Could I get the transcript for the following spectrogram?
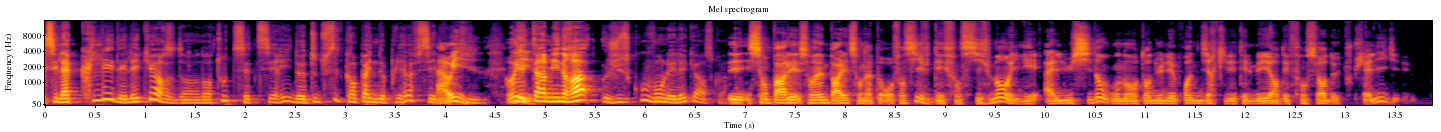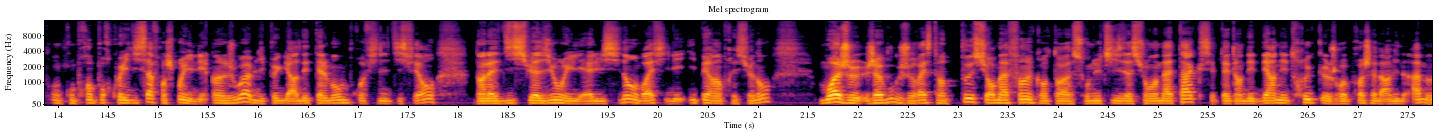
c'est la clé des Lakers dans, toute cette série, de toute cette campagne de playoffs. C'est ah lui qui déterminera jusqu'où vont les Lakers. Quoi. Et sans, parler, sans même parler de son apport offensif, défensivement, il est hallucinant. On a entendu LeBron dire qu'il était le meilleur défenseur de toute la ligue. On comprend pourquoi il dit ça. Franchement, il est injouable. Il peut garder tellement de profils différents. Dans la dissuasion, il est hallucinant. Bref, il est hyper impressionnant. Moi, j'avoue que je reste un peu sur ma faim quant à son utilisation en attaque. C'est peut-être un des derniers trucs que je reproche à Darwin Ham.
